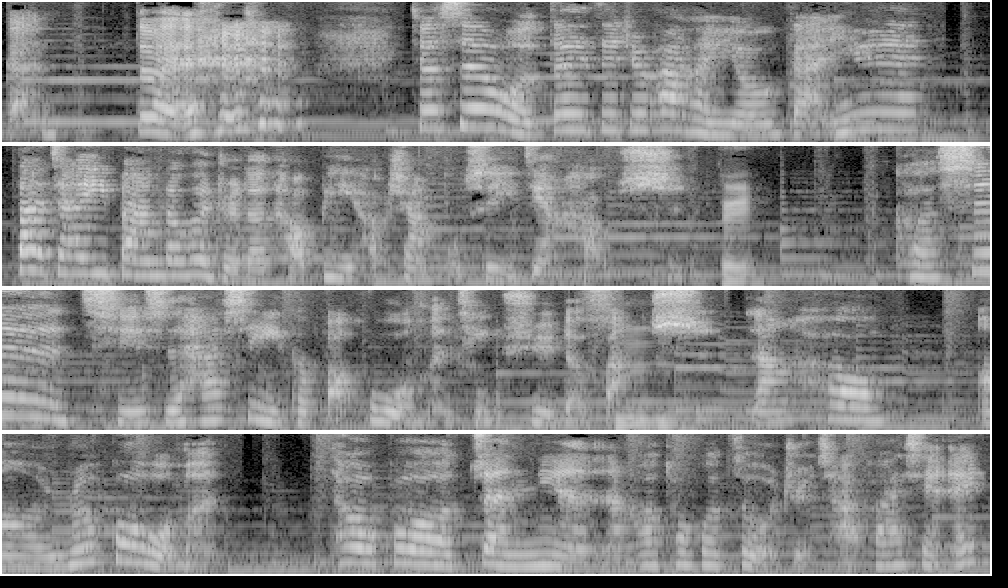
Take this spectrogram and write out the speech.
感，对，就是我对这句话很有感，因为。大家一般都会觉得逃避好像不是一件好事，对。可是其实它是一个保护我们情绪的方式。然后，嗯，如果我们透过正念，然后透过自我觉察，发现，哎。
